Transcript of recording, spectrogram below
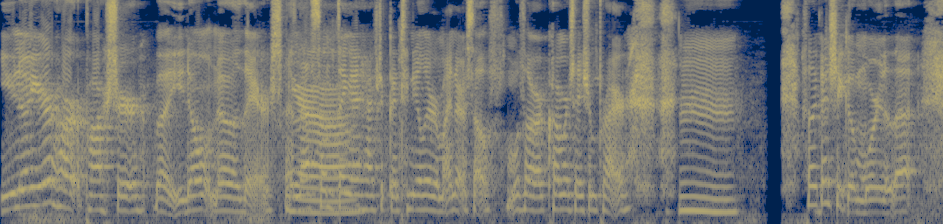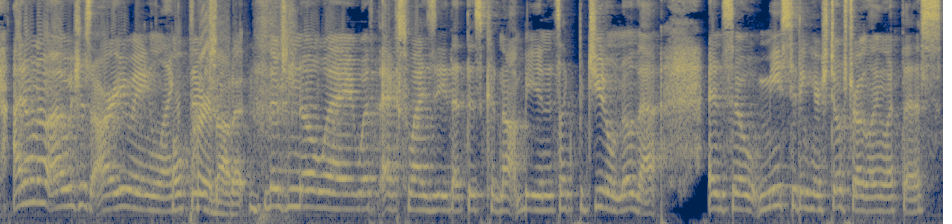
you know your heart posture, but you don't know theirs. And that's something I have to continually remind ourselves with our conversation prior. I feel like I should go more into that. I don't know. I was just arguing like I'll pray about it. there's no way with XYZ that this could not be. And it's like, but you don't know that. And so, me sitting here still struggling with this,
